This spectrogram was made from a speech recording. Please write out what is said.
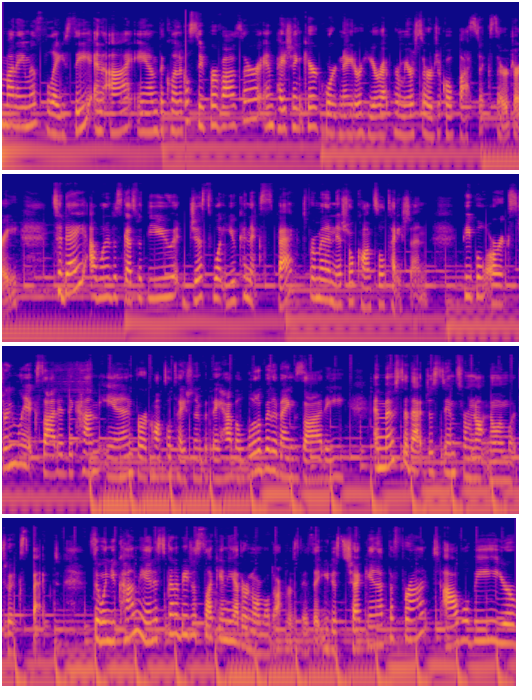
my name is Lacy, and I am the clinical supervisor and patient care coordinator here at Premier Surgical Plastic Surgery. Today, I want to discuss with you just what you can expect from an initial consultation. People are extremely excited to come in for a consultation, but they have a little bit of anxiety, and most of that just stems from not knowing what to expect. So when you come in, it's going to be just like any other normal doctor's visit. You just check in at the front. I will be your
